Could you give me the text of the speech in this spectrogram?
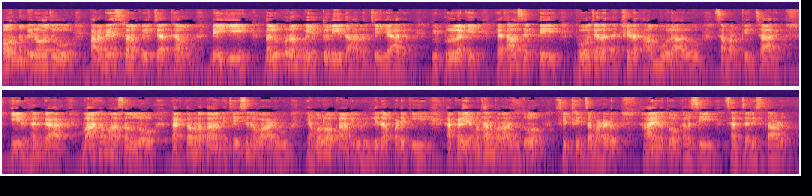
పౌర్ణమి రోజు పరమేశ్వర ప్రీత్యర్థం. నెయ్యి నలుపు రంగు ఎద్దుని దానం చెయ్యాలి. విప్రులకి యథాశక్తి భోజన దక్షిణ తాంబూలాలు సమర్పించాలి. ఈ విధంగా మాఘమాసంలో నక్తవ్రతాన్ని చేసినవాడు యమలోకానికి వెళ్ళినప్పటికీ అక్కడ యమధర్మరాజుతో శిక్షించబడడు. ఆయనతో కలిసి సంచరిస్తాడు.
